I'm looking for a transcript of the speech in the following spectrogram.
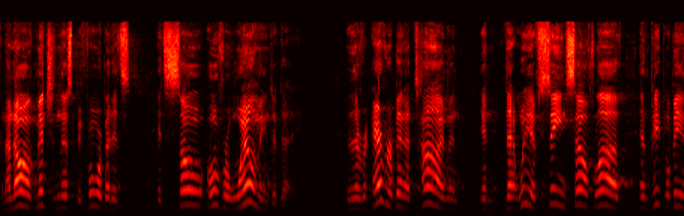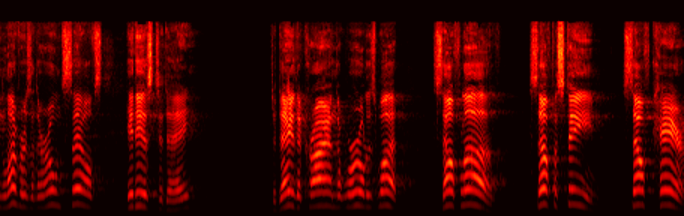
And I know I've mentioned this before, but it's, it's so overwhelming today. There ever been a time in, in that we have seen self love and people being lovers of their own selves? It is today. Today, the cry in the world is what? Self love, self esteem, self care.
